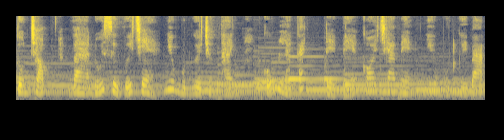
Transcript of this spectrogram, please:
Tôn trọng và đối xử với trẻ như một người trưởng thành cũng là cách để bé coi cha mẹ như một người bạn.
